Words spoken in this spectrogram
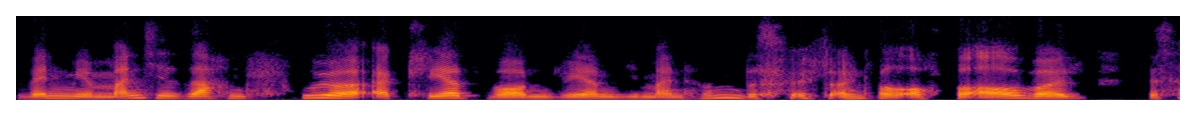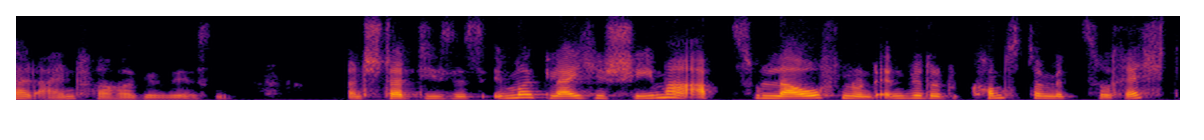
wenn mir manche Sachen früher erklärt worden wären, wie mein Hirn das halt einfach auch verarbeitet, wäre es halt einfacher gewesen. Anstatt dieses immer gleiche Schema abzulaufen und entweder du kommst damit zurecht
